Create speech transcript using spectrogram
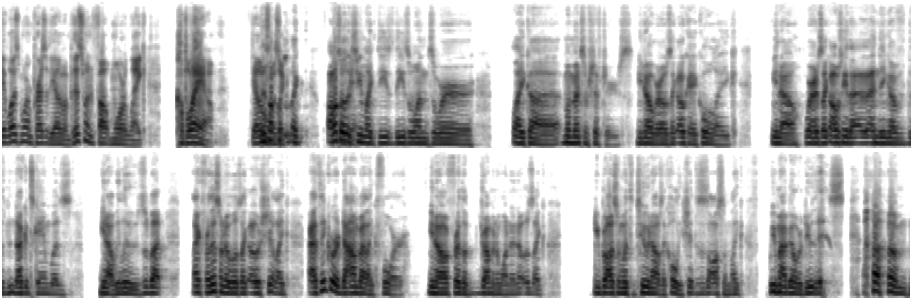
it was more impressive the other one, but this one felt more like kablam. The other This one was also, like, like also okay. it seemed like these these ones were like uh momentum shifters you know where i was like okay cool like you know whereas like obviously the ending of the nuggets game was you know we lose but like for this one it was like oh shit like i think we were down by like four you know for the drummond one and it was like you brought us in with the two and i was like holy shit this is awesome like we might be able to do this um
